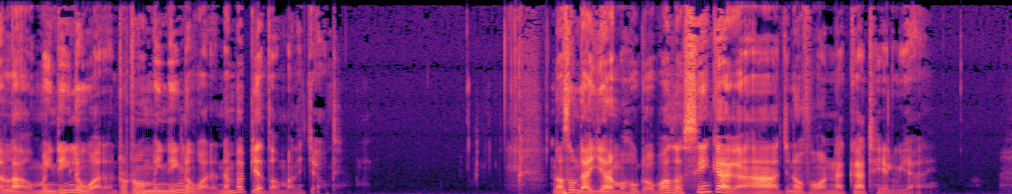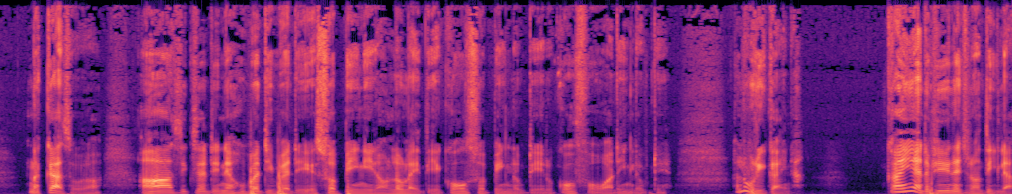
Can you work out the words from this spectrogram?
တလောက် maintain လုပ်ရတာတော်တော် maintain လုပ်ရတာနံပါတ်ပြတ်သွားမှလည်းကြောက်တယ်။နောက်ဆုံးဒါကြီးရတော့မဟုတ်တော့ဘာလို့ဆိုစင်ကတ်ကကျွန်တော်ဖုန်းက2ကတ်ထည့်လို့ရတယ်။2ကတ်ဆိုတော့အာ6ဆက်တွေနဲ့ဟိုဘက်ဒီဘက်တွေ swapping နေတော့လုပ်လိုက်သေး call swapping လုပ်တယ် call forwarding လုပ်တယ်အဲ့လိုတွေကင်တာကင်ရတဖြည်းဖြည်းနဲ့ကျွန်တော်သိလာ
